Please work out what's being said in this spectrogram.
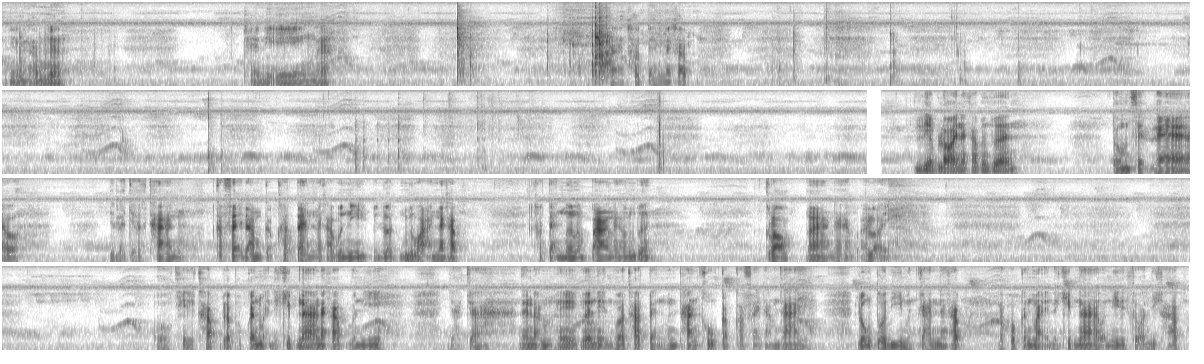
นี่นะครับเพื่อนแค่นี้เองนะอ่าเข้าแต่งนะครับ เรียบร้อยนะครับเพื่อนๆ ต้มเสร็จแล้ว เดี๋ยวเราจะทานกาแฟดำกับข้าวแต่นนะครับ วันนี้เป็นรสไม่หวานนะครับ ข้าวแต่นเมืองลำปางนะครับเพื่อนๆ กรอบมากนะครับ อร่อย โอเคครับแล้วพบกันใหม่ในคลิปหน้านะครับ วันนี้อยากจะแนะนำให้เพื่อนเห็นว่าข้าวแต่นมันทานคู่กับกาแฟดำได้ ลงตัวดีเหมือนกันนะครับ แล้วพบกันใหม่ในคลิปหน้าวันนี้สวัสดีครับ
